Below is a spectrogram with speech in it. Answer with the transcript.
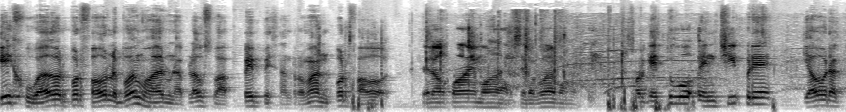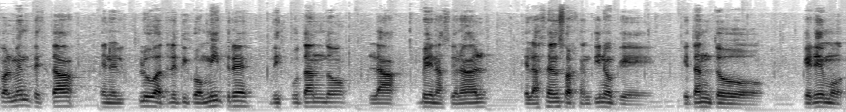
¿Qué jugador, por favor? ¿Le podemos dar un aplauso a Pepe San Román, por favor? Se lo podemos dar, se lo podemos dar. Porque estuvo en Chipre y ahora actualmente está en el Club Atlético Mitre disputando la B Nacional, el ascenso argentino que, que tanto queremos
